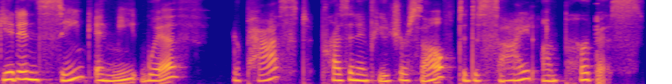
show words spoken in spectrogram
get in sync and meet with your past, present, and future self to decide on purpose.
